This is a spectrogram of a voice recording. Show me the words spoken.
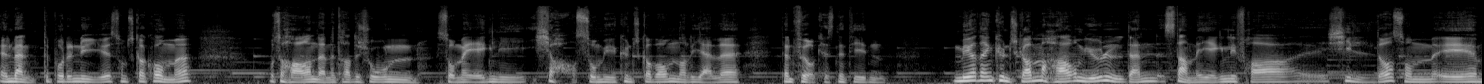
en venter på det nye som skal komme. Og så har en denne tradisjonen som vi egentlig ikke har så mye kunnskap om når det gjelder den førkristne tiden. Mye av den kunnskapen vi har om julen, den stammer egentlig fra eh, kilder som er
